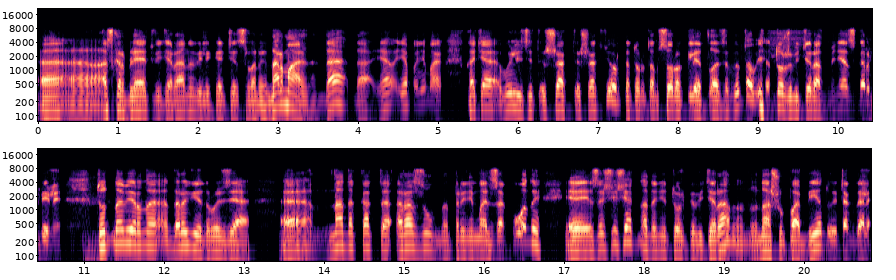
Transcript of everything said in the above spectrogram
э, оскорбляет ветеранов Великой Отечественной войны. Нормально, да? Да, я, я понимаю. Хотя вылезет из шахты шахтер, который там 40 лет лазит, ну там я тоже ветеран, меня оскорбили. Тут, наверное, дорогие друзья, надо как-то разумно принимать законы. Э, защищать надо не только ветеранов, но нашу победу и так далее.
